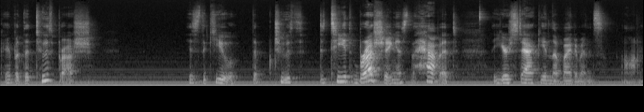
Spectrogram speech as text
Okay, but the toothbrush is the cue. The tooth, the teeth brushing is the habit that you're stacking the vitamins on.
